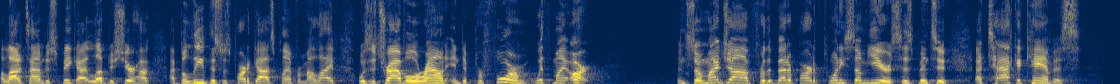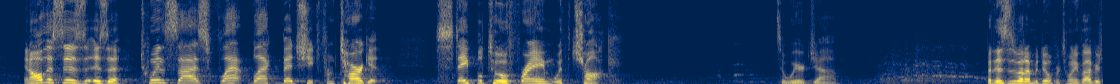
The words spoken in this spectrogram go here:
a lot of time to speak, I love to share how I believe this was part of God's plan for my life, was to travel around and to perform with my art. And so my job for the better part of 20 some years has been to attack a canvas. And all this is is a twin size flat black bed sheet from Target stapled to a frame with chalk. It's a weird job. But this is what I've been doing for 25 years.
